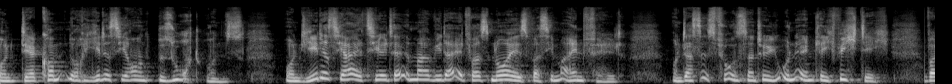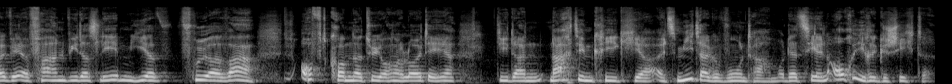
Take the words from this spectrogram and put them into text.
Und der kommt noch jedes Jahr und besucht uns. Und jedes Jahr erzählt er immer wieder etwas Neues, was ihm einfällt. Und das ist für uns natürlich unendlich wichtig, weil wir erfahren, wie das Leben hier früher war. Oft kommen natürlich auch noch Leute her, die dann nach dem Krieg hier als Mieter gewohnt haben und erzählen auch ihre Geschichte,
